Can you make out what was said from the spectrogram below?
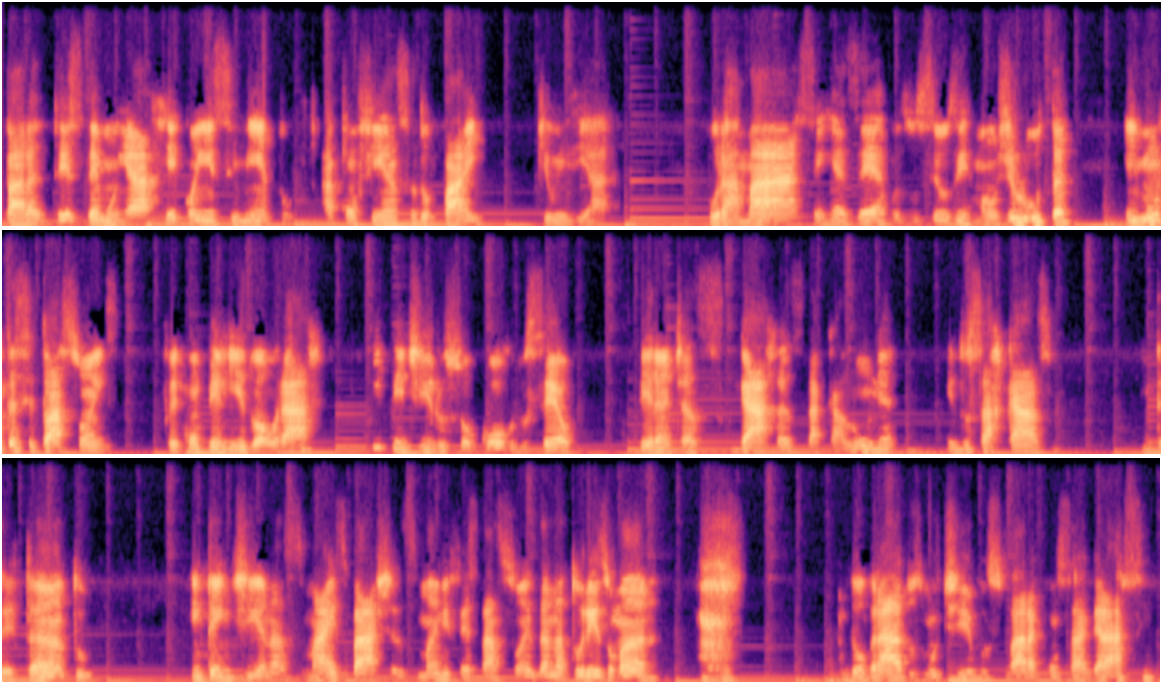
para testemunhar reconhecimento à confiança do Pai que o enviara. Por amar sem reservas os seus irmãos de luta, em muitas situações foi compelido a orar e pedir o socorro do céu perante as garras da calúnia e do sarcasmo. Entretanto, entendia nas mais baixas manifestações da natureza humana dobrados motivos para consagrar-se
